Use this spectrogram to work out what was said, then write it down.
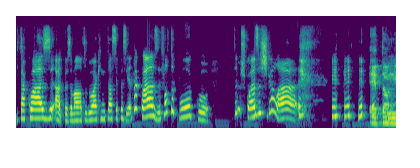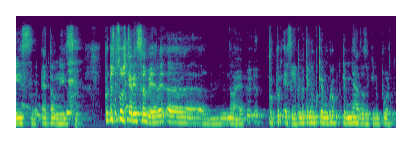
e está quase. Ah, depois a malta do hacking está sempre assim: está quase, falta pouco, estamos quase a chegar lá. É tão isso, é tão isso. Porque as pessoas querem saber, uh, não é? Porque, assim, eu também tenho um pequeno grupo de caminhadas aqui no Porto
